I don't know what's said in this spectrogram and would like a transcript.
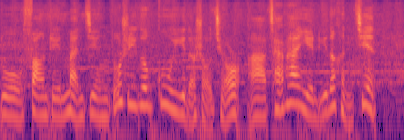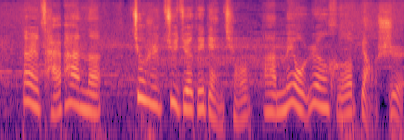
度放这慢镜，都是一个故意的手球啊！裁判也离得很近，但是裁判呢就是拒绝给点球啊，没有任何表示。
